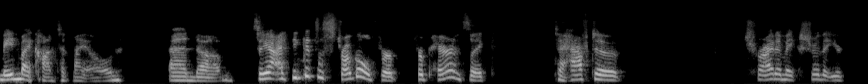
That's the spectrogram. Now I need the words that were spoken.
made my content my own. And um, so, yeah, I think it's a struggle for, for parents, like to have to try to make sure that your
